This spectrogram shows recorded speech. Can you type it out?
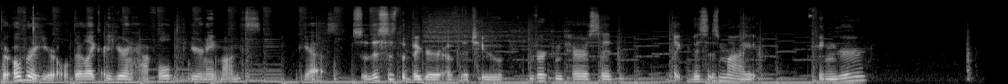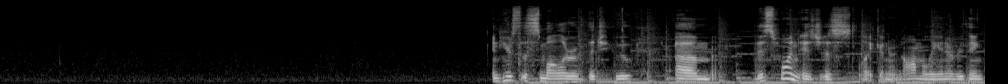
They're over a year old. They're like a year and a half old, year and eight months, I guess. So this is the bigger of the two. For comparison, like this is my finger. And here's the smaller of the two. Um, this one is just like an anomaly and everything,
